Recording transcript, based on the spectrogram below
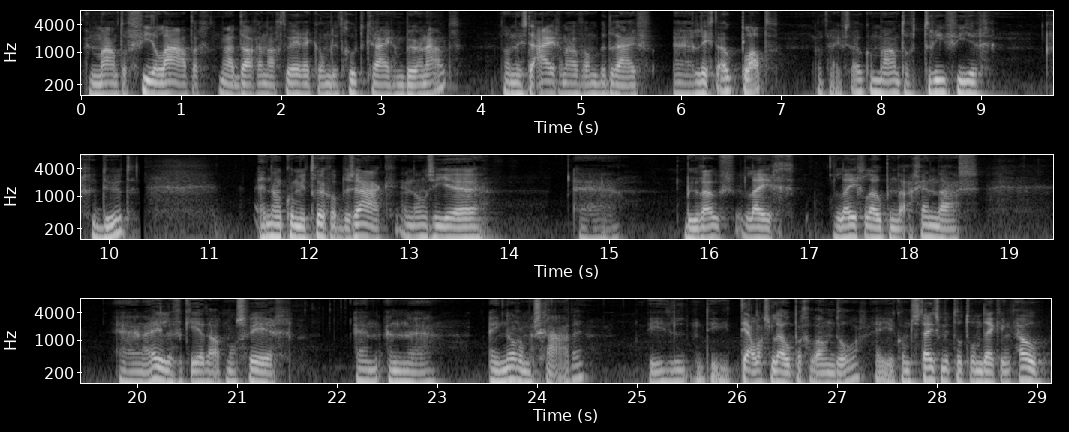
een maand of vier later, na dag en nacht werken om dit goed te krijgen, een burn-out. Dan is de eigenaar van het bedrijf uh, ligt ook plat. Dat heeft ook een maand of drie, vier geduurd. En dan kom je terug op de zaak en dan zie je uh, bureaus leeg, leeglopende agenda's, een hele verkeerde atmosfeer en een enorme schade. Die, die tellers lopen gewoon door. Je komt steeds meer tot ontdekking: oh,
